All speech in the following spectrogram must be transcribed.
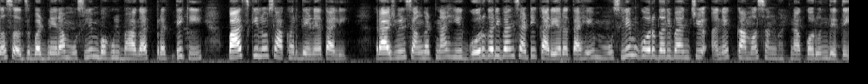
तसंच बडनेरा मुस्लिम बहुल भागात प्रत्येकी पाच किलो साखर देण्यात आली. राजवीर संघटना ही गोरगरिबांसाठी कार्यरत आहे. मुस्लिम गोरगरिबांची अनेक कामं संघटना करून देते.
